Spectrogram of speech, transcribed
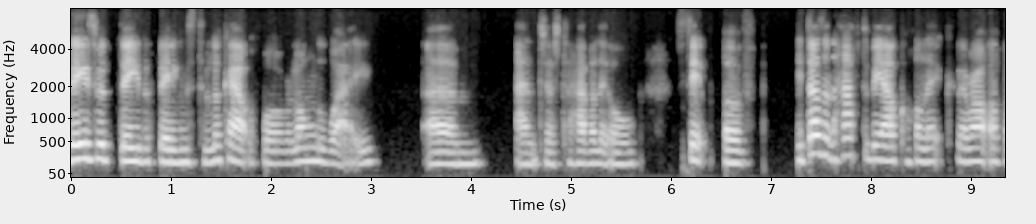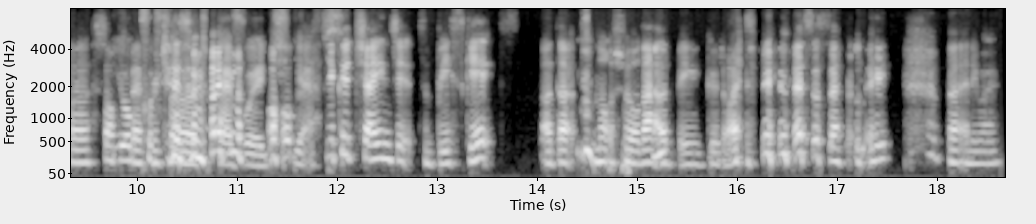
these would be the things to look out for along the way, um, and just to have a little sip of it doesn't have to be alcoholic. There are other soft Your beverages available. beverage. Yes, you could change it to biscuits. Uh, I'm not sure that would be a good idea necessarily, but anyway,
